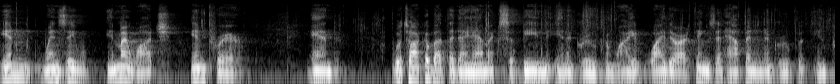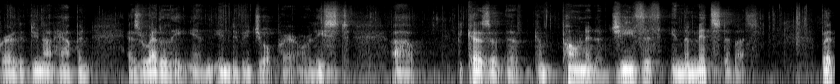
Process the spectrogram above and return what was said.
in Wednesday in my watch in prayer. And We'll talk about the dynamics of being in a group and why, why there are things that happen in a group in prayer that do not happen as readily in individual prayer, or at least uh, because of the component of Jesus in the midst of us. But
